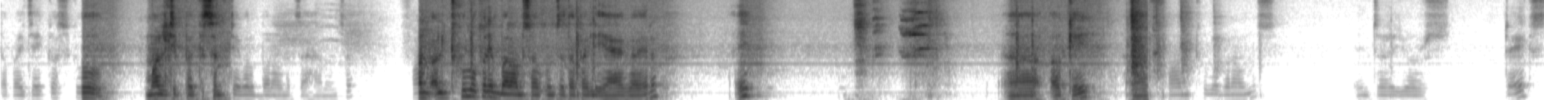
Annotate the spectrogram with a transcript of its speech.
तपाईँ चाहिँ कसको मल्टिप्लिकेसन टेबल बनाउन चाहनुहुन्छ? फन्ट अलिक ठुलो पनि बनाउन सक्नुहुन्छ तपाईँले यहाँ गएर। है? ओके फर्म ठुलो बनाउनुहोस्। इन्टर योर टेक्स्ट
